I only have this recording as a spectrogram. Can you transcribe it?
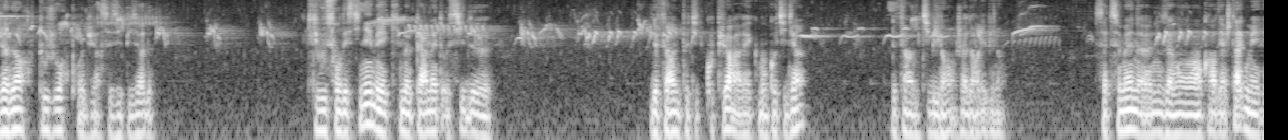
J'adore toujours produire ces épisodes qui vous sont destinés, mais qui me permettent aussi de, de faire une petite coupure avec mon quotidien, de faire un petit bilan. J'adore les bilans. Cette semaine, euh, nous avons encore des hashtags, mais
